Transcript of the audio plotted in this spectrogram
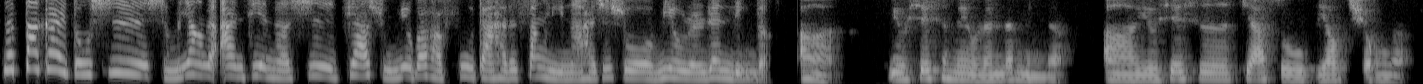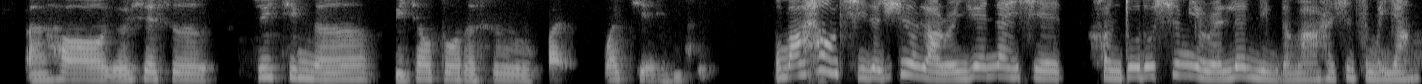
那大概都是什么样的案件呢？是家属没有办法负担他的丧礼呢，还是说没有人认领的？啊，有些是没有人认领的，啊，有些是家属比较穷了。然后有一些是最近呢比较多的是外外界人士，我蛮好奇的，就是老人院那些很多都是没有人认领的吗？还是怎么样？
